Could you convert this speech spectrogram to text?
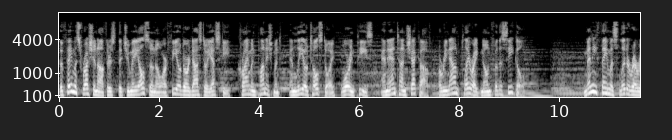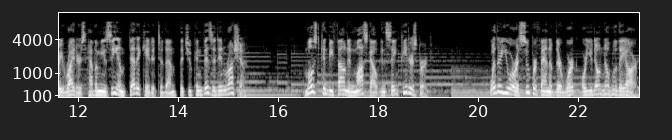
The famous Russian authors that you may also know are Fyodor Dostoevsky, Crime and Punishment, and Leo Tolstoy, War and Peace, and Anton Chekhov, a renowned playwright known for The Seagull. Many famous literary writers have a museum dedicated to them that you can visit in Russia. Most can be found in Moscow and St. Petersburg. Whether you are a superfan of their work or you don't know who they are,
